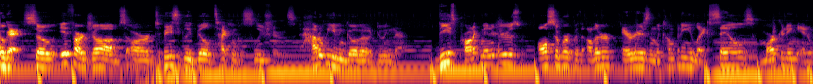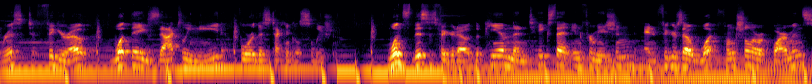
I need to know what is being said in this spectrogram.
Okay, so if our jobs are to basically build technical solutions, how do we even go about doing that? These product managers also work with other areas in the company like sales, marketing, and risk to figure out what they exactly need for this technical solution. Once this is figured out, the PM then takes that information and figures out what functional requirements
